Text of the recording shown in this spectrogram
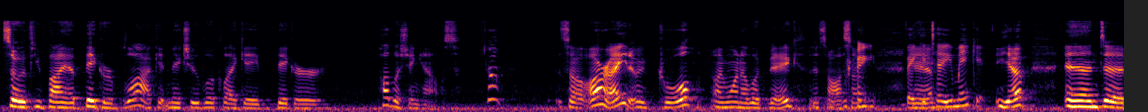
So if you buy a bigger block, it makes you look like a bigger publishing house. Oh, So all right, uh, cool. I want to look big. That's awesome. right. Fake And- it till you make it. Yep. And uh,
